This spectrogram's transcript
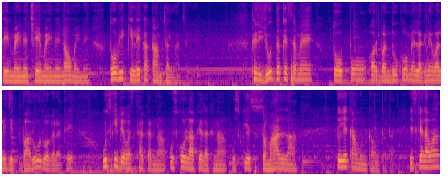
तीन महीने छः महीने, नौ महीने तो भी किले का काम चलना चाहिए। फिर युद्ध के समय तोपों और बंदूकों में लगने वाली जित बारूद वगैरह थे, उसकी व्यवस्था करना, उसको ला के रखना, उसके संभालना तो ये काम उनका होता था। इसके अलावा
